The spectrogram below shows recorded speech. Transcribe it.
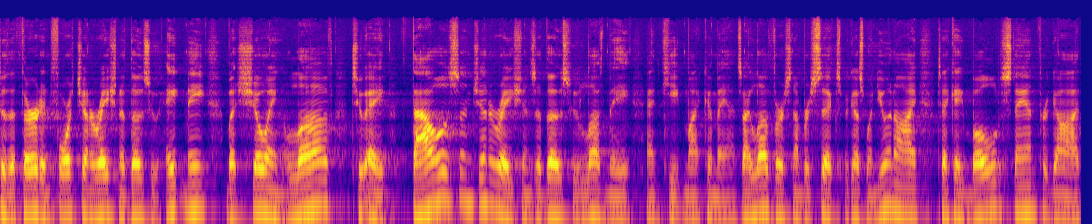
to the third and fourth generation of those who hate me, but showing love to a thousand generations of those who love me and keep my commands. I love verse number six because when you and I take a bold stand for God,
